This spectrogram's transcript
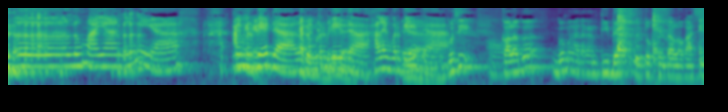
eh, lumayan ini ya. Yang Aneh. berbeda, lumayan yang berbeda, hal yang berbeda. Oh. gue sih kalau gue gue mengatakan tidak untuk cinta lokasi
